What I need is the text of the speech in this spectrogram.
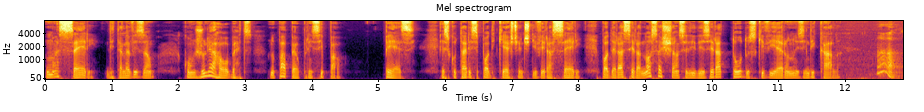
uma série de televisão com Julia Roberts no papel principal. PS Escutar esse podcast antes de ver a série poderá ser a nossa chance de dizer a todos que vieram nos indicá-la. Ah,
